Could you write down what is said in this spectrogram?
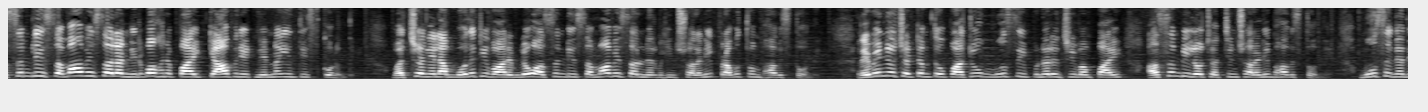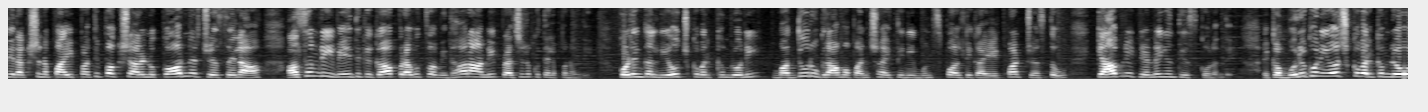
అసెంబ్లీ సమావేశాల నిర్వహణపై కేబినెట్ నిర్ణయం తీసుకోనుంది. వచ్చే నెల మొదటి వారంలో అసెంబ్లీ సమావేశాలు నిర్వహించాలని ప్రభుత్వం భావిస్తోంది. రెవెన్యూ చట్టంతో పాటు మూసీ పునరుజ్జీవంపై అసెంబ్లీలో చర్చించాలని భావిస్తోంది. మూసీ నది రక్షణపై ప్రతిపక్షాలను కార్నర్ చేసేలా అసెంబ్లీ వేదికగా ప్రభుత్వ విధానాన్ని ప్రజలకు తెలపనుంది. కొడంగల్ నియోజకవర్గంలోని మద్దూరు గ్రామ పంచాయతీని మున్సిపాలిటీగా ఏర్పాటు చేస్తూ కేబినెట్ నిర్ణయం తీసుకోనుంది. ఇక ములుగు నియోజకవర్గంలో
